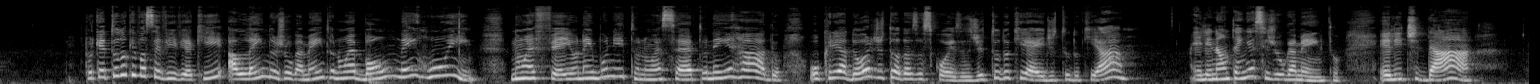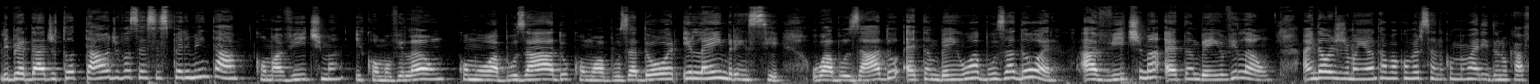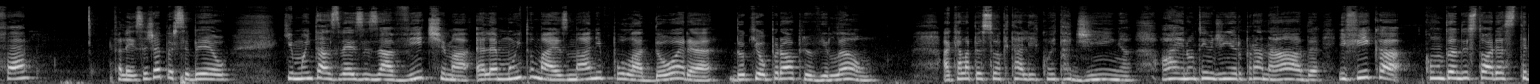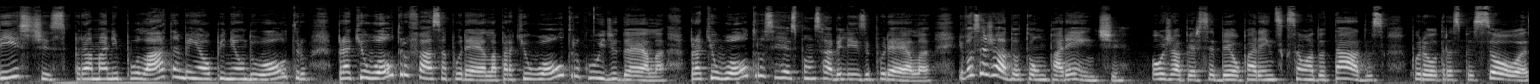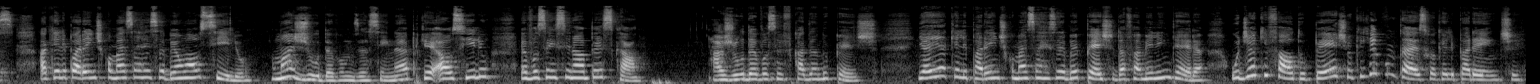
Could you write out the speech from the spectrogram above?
Porque tudo que você vive aqui, além do julgamento, não é bom nem ruim, não é feio nem bonito, não é certo nem errado. O Criador de todas as coisas, de tudo que é e de tudo que há, ele não tem esse julgamento. Ele te dá liberdade total de você se experimentar como a vítima e como vilão, como o abusado, como o abusador. E lembrem-se, o abusado é também o abusador. A vítima é também o vilão. Ainda hoje de manhã eu estava conversando com meu marido no café. Falei, você já percebeu que muitas vezes a vítima ela é muito mais manipuladora do que o próprio vilão? Aquela pessoa que tá ali, coitadinha, ai, não tenho dinheiro para nada, e fica contando histórias tristes para manipular também a opinião do outro, para que o outro faça por ela, para que o outro cuide dela, para que o outro se responsabilize por ela. E você já adotou um parente? Ou já percebeu parentes que são adotados por outras pessoas? Aquele parente começa a receber um auxílio, uma ajuda, vamos dizer assim, né? Porque auxílio é você ensinar a pescar. Ajuda é você ficar dando peixe. E aí aquele parente começa a receber peixe da família inteira. O dia que falta o peixe, o que, que acontece com aquele parente?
